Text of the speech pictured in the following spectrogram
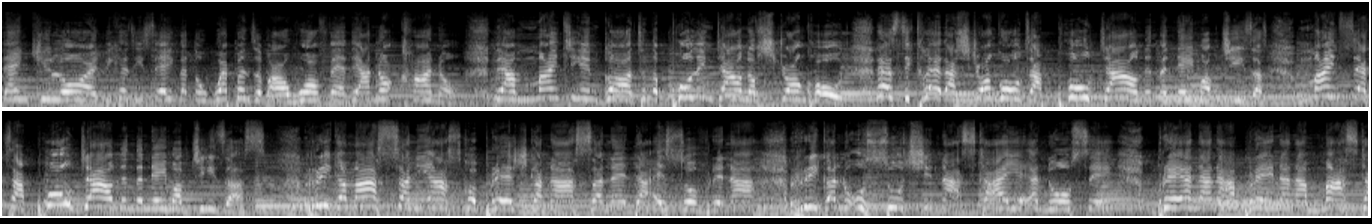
Thank you, Lord, because He's saying that the weapons of our warfare they are not carnal, they are mighty in God to the pulling down of strongholds. Let's declare that strongholds are pulled down in the name of Jesus. Mindsets are pulled down in the name of Jesus. Rigan Usuchi Naskaye Maska.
